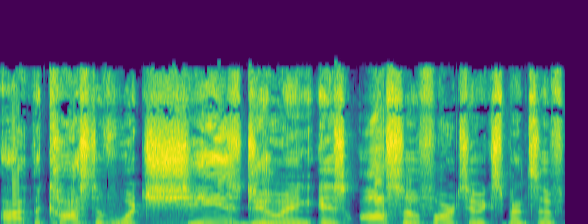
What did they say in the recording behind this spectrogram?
Uh, the cost of what she's doing is also far too expensive.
